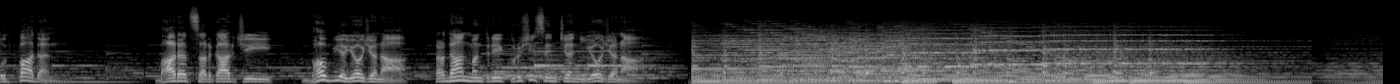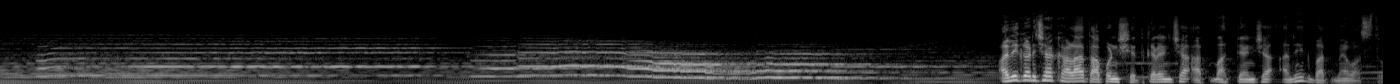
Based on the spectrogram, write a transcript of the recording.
उत्पादन. भारत सरकारची भव्य योजना प्रधानमंत्री कृषी सिंचन योजना. अलीकडच्या काळात आपण शेतकऱ्यांच्या आत्महत्यांच्या अनेक बातम्या वाचतो.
